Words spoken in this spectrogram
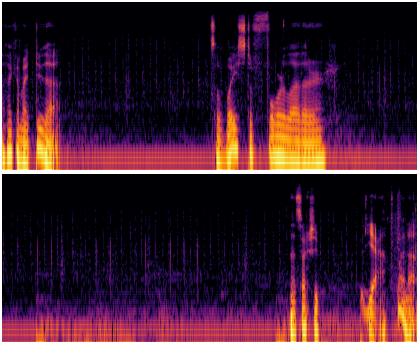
I think I might do that. It's a waste of four leather. That's actually, yeah, why not?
